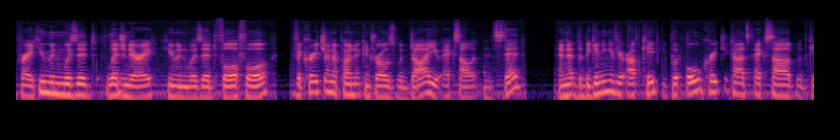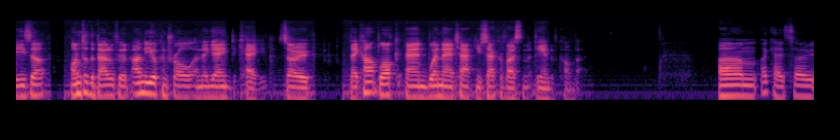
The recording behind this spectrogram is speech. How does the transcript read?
for a human wizard, legendary human wizard, 4 4. If a creature an opponent controls would die, you exile it instead. And at the beginning of your upkeep, you put all creature cards exiled with Gisa onto the battlefield under your control and they gain Decayed. So they can't block, and when they attack, you sacrifice them at the end of combat. Um, okay, so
